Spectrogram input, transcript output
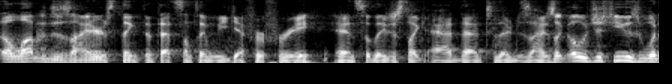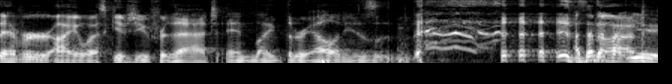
a lot of designers think that that's something we get for free, and so they just like add that to their designs. Like, oh, just use whatever iOS gives you for that. And like the reality is, I don't know about you.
